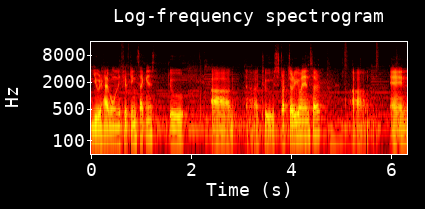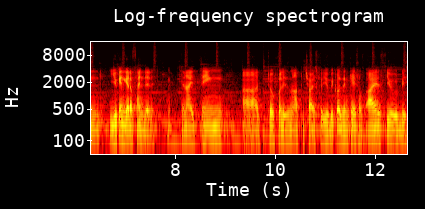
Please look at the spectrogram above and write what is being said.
You would have only 15 seconds to uh, uh, to structure your answer, um, and you can get offended. Then I think uh, TOEFL is not the choice for you because in case of IELTS, you would be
